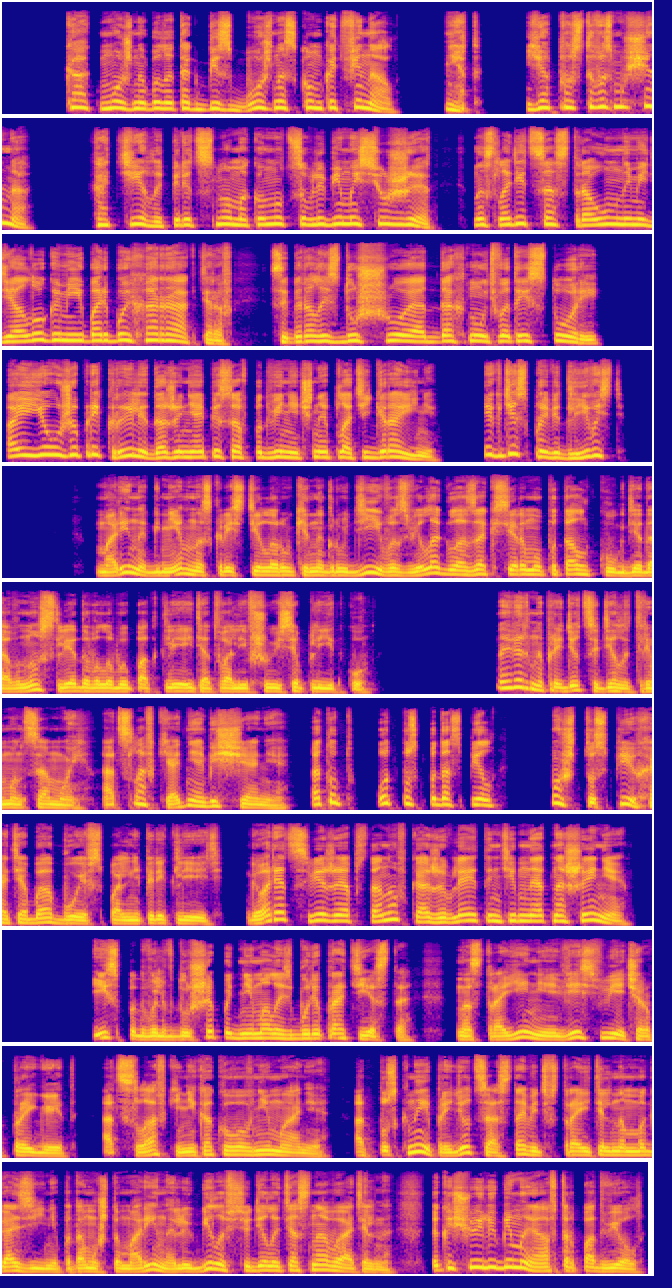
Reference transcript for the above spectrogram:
«Как можно было так безбожно скомкать финал? Нет, я просто возмущена. Хотела перед сном окунуться в любимый сюжет, насладиться остроумными диалогами и борьбой характеров, собиралась душой отдохнуть в этой истории, а ее уже прикрыли, даже не описав подвенечное платье героини. И где справедливость? Марина гневно скрестила руки на груди и возвела глаза к серому потолку, где давно следовало бы подклеить отвалившуюся плитку. Наверное, придется делать ремонт самой. От Славки одни обещания. А тут отпуск подоспел, может, успею хотя бы обои в спальне переклеить. Говорят, свежая обстановка оживляет интимные отношения. Исподволь в душе поднималась буря протеста. Настроение весь вечер прыгает. От Славки никакого внимания. Отпускные придется оставить в строительном магазине, потому что Марина любила все делать основательно. Так еще и любимый автор подвел.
